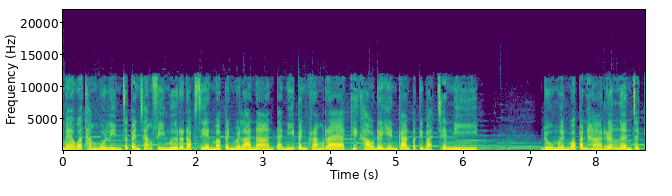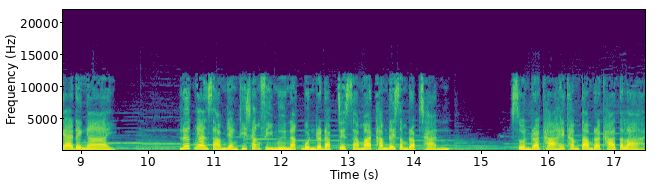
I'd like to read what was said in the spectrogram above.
แม้ว่าถังวูหลินจะเป็นช่างฝีมือระดับเซียนมาเป็นเวลานาน แต่นี่เป็นครั้งแรกที่เขาได้เห็นการปฏิบัติเช่นนี้ ดูเหมือนว่าปัญหาเรื่องเงินจะแก้ได้ง่าย เลือกงาน3อย่างที่ช่างฝีมือนักบุญระดับ7สามารถทำได้สำหรับฉัน ส่วนราคาให้ทำตามราคาตลาด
